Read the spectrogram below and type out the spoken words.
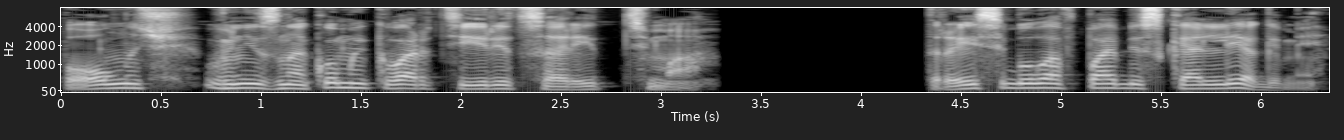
Полночь, в незнакомой квартире царит тьма. Трейси была в пабе с коллегами.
